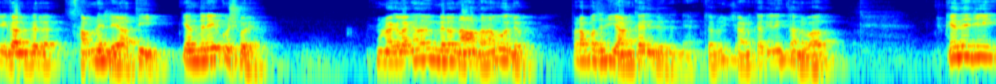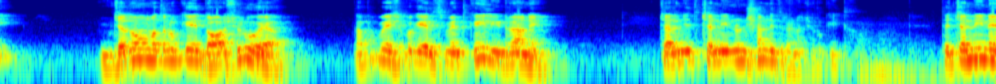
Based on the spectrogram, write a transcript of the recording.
ਇਹ ਗੱਲ ਫਿਰ ਸਾਹਮਣੇ ਲਿਆਤੀ ਕਿ ਅੰਦਰ ਇਹ ਕੁਝ ਹੋਇਆ। ਹੁਣ ਅਗਲਾ ਕਹਿੰਦਾ ਵੀ ਮੇਰਾ ਨਾਮ ਤਾਂ ਨਾ ਬੋਲਿਓ, ਪਰ ਆਪਾਂ ਥੋੜੀ ਜਾਣਕਾਰੀ ਦੇ ਦਿੰਦੇ ਆ ਚਲੋ ਜੀ, ਜਾਣਕਾਰੀ ਲਈ ਧੰਨਵਾਦ। ਕਹਿੰਦੇ ਜੀ, ਜਦੋਂ ਮਤਲਬ ਕਿ ਦੌਰ ਸ਼ੁਰੂ ਹੋਇਆ, ਤਾਂ ਭੁਪੇਸ਼ ਬਘੇਲ ਸਮੇਤ ਕਈ ਲੀਡਰਾਂ ਨੇ ਚਰਨਜੀਤ ਚੰਨੀ ਨੂੰ ਨਿਸ਼ਾਨੇ ਤੇ ਲੈਣਾ ਸ਼ੁਰੂ ਕੀਤਾ। ਤੇ ਚੰਨੀ ਨੇ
